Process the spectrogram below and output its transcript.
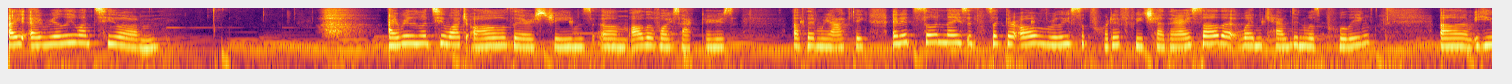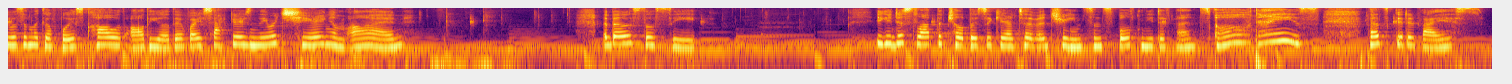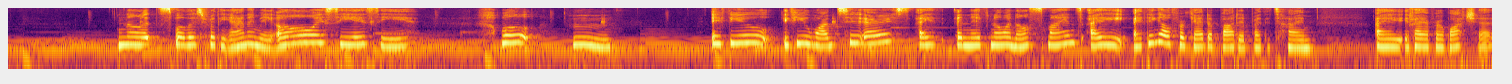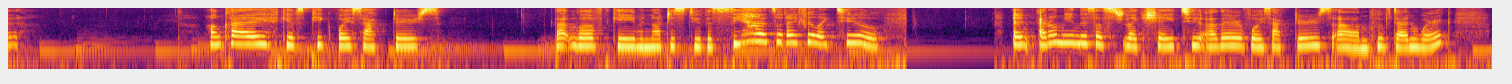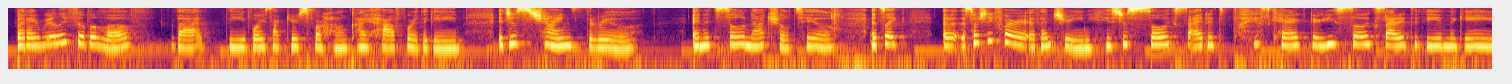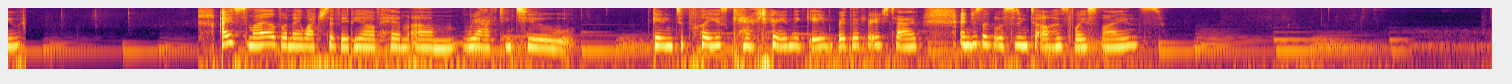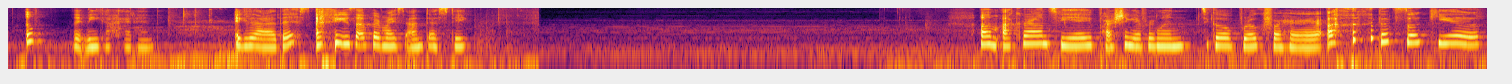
I I really want to um I really want to watch all of their streams, um, all the voice actors of them reacting. And it's so nice. It's like they're all really supportive of each other. I saw that when Camden was pulling, um, he was in like a voice call with all the other voice actors and they were cheering him on. And that was so sweet. You can just slap the Trailblazer gear onto Aventurine since both need defense. Oh, nice! That's good advice. No, it's spoilers for the anime. Oh, I see, I see. Well, hmm if you if you want to Eris, I and if no one else minds, I I think I'll forget about it by the time I if I ever watch it. Honkai gives peak voice actors that love the game and not just do business. Yeah, that's what I feel like too. And I don't mean this as like shade to other voice actors um, who've done work, but I really feel the love that the voice actors for Honkai have for the game. It just shines through and it's so natural too. It's like, uh, especially for Aventurine, he's just so excited to play his character. He's so excited to be in the game. I smiled when I watched the video of him um, reacting to getting to play his character in the game for the first time and just like listening to all his voice lines. Let me go ahead and exit out of this. I use that for my sound testing. Um, Acheron's VA pressuring everyone to go broke for her. That's so cute.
